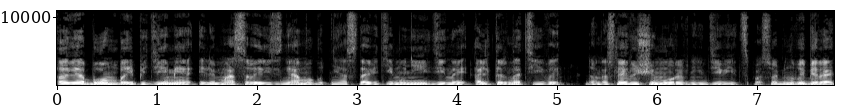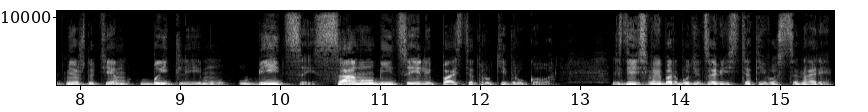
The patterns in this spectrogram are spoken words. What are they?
Авиабомба, эпидемия или массовая резня могут не оставить ему ни единой альтернативы. Но на следующем уровне индивид способен выбирать между тем, быть ли ему убийцей, самоубийцей или пасть от руки другого. Здесь выбор будет зависеть от его сценария,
